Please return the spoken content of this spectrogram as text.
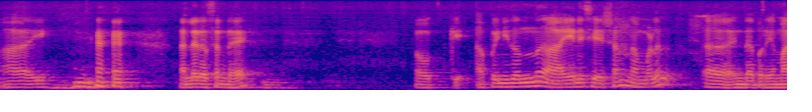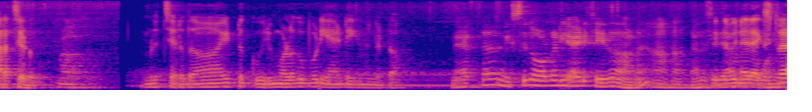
ഹായ് നല്ല രസമുണ്ടേ ഓക്കെ. അപ്പോൾ ഇനി ഇതൊന്ന് ആയതിന് ശേഷം നമ്മൾ എന്താ പറയുക മറച്ചിടും. നമ്മൾ ചെറുതായിട്ട് കുരുമുളക് പൊടി ആഡ് ചെയ്യുന്നുണ്ട് കേട്ടോ നേരത്തെ മിക്സിൽ ഓൾറെഡി ആഡ് ചെയ്തതാണ്. ഇത് പിന്നെ ഒരു എക്സ്ട്രാ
